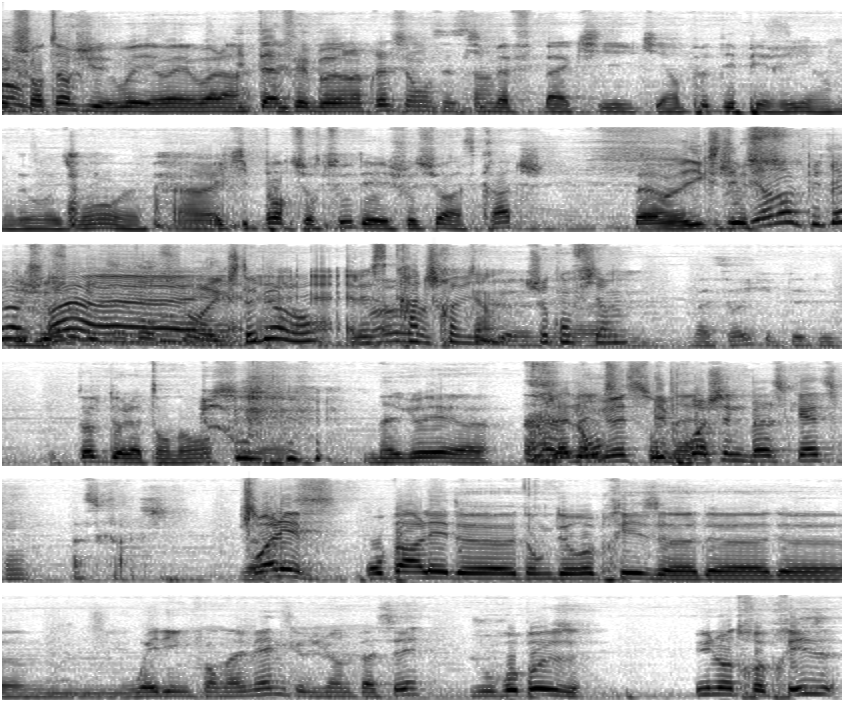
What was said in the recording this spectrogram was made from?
Le chanteur j'ai- oui, ouais, voilà. Qui t'a fait bonne impression, c'est qui ça m'a fait- bah, qui, qui est un peu dépéri hein, malheureusement euh, Ah ouais. et qui porte surtout des chaussures à scratch. Bah, on a dit que c'était bien, non, putain Des chaussures Ouais, de contention, on a dit que c'était bien, non euh, Le scratch Ah, revient, cool, je euh, confirme. Bah, c'est vrai qu'il est peut-être au top de la tendance euh, malgré euh, malgré J'annonce, son les air. prochaines baskets seront à scratch. Bon allez, on parlait de donc de reprise de, de euh, Waiting for My Man que je viens de passer. Je vous propose une autre reprise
